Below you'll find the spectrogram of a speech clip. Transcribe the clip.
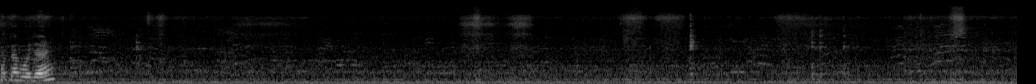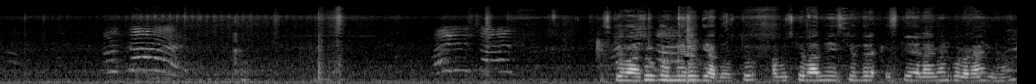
खत्म हो जाए। वाशल को हमने रख दिया दोस्तों। अब उसके बाद में इसके अंदर, इसके अलाइनमेंट को लगाएँगे हम।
